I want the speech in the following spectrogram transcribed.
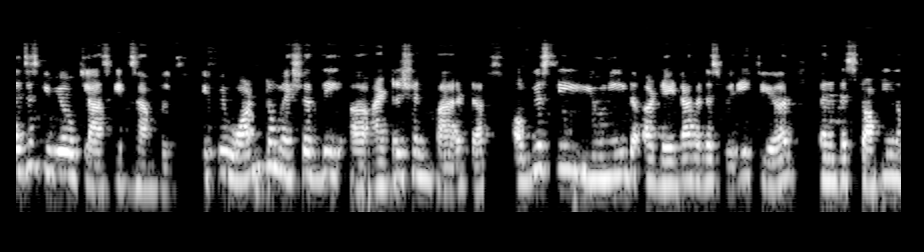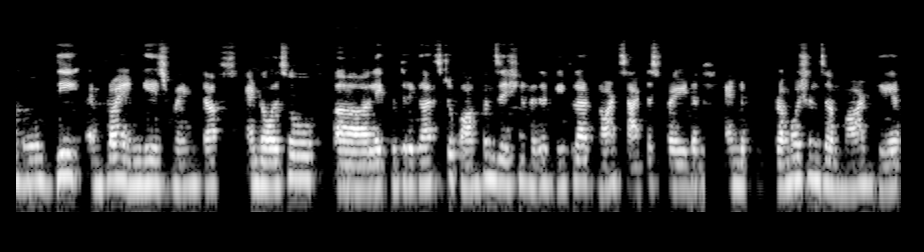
I'll just give you a classic example. If you want to measure the uh, attrition part uh, obviously you need a data that is very clear when it is talking about the employee engagement uh, and also uh, like with regards to compensation whether people are not satisfied and promotions are not there.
